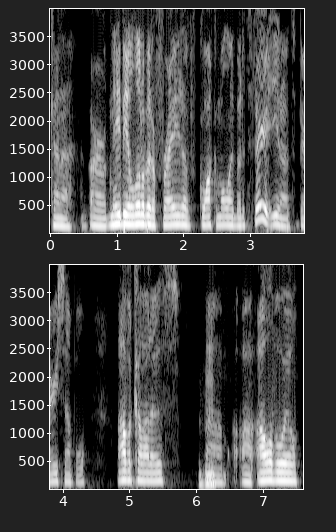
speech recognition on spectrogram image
kind of are maybe a little bit afraid of guacamole, but it's very you know it's very simple. Avocados, Mhm. um, uh, olive oil.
